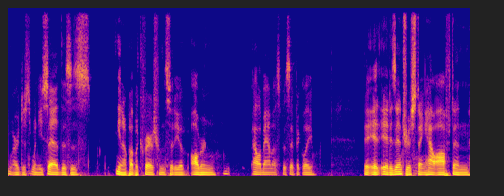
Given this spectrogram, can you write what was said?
or just when you said this is, you know, public affairs from the city of Auburn, Alabama specifically. It, it, it is interesting how often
